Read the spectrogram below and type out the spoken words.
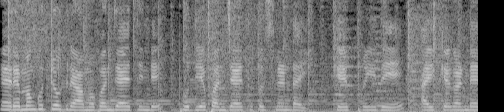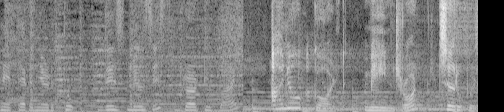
എരമംകുറ്റൂർ ഗ്രാമപഞ്ചായത്തിന്റെ പുതിയ പഞ്ചായത്ത് പ്രസിഡന്റായി കെ പ്രീതയെ ഐക്യകണ്ഠേനെ തെരഞ്ഞെടുത്തു. This news is brought by Anoop gold main road Cherupuzha.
